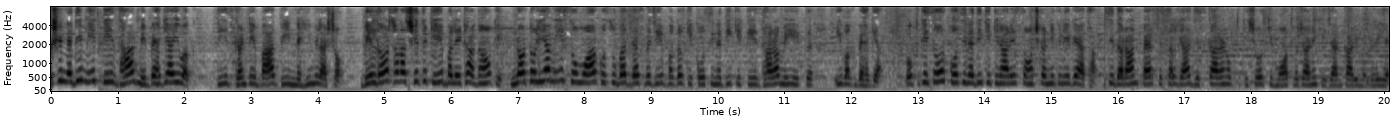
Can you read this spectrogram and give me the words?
कोशी नदी में तेज धार में बह गया युवक। तीस घंटे बाद भी नहीं मिला शव। बेलदौर थाना क्षेत्र के बलेठा गाँव के नौटोलिया में सोमवार को सुबह 10 बजे बगल की कोसी नदी के तेज धारा में एक युवक बह गया। उक्त किशोर कोसी नदी के किनारे सौच करने के लिए गया था। इसी दौरान पैर फिसल गया, जिस कारण उक्त किशोर की मौत हो जाने की जानकारी मिल रही है।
